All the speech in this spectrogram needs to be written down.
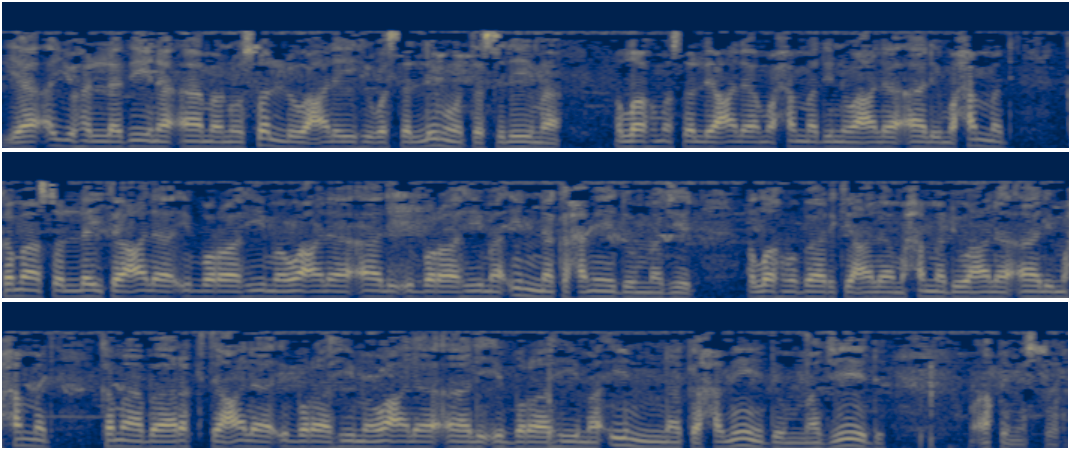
يا أيها الذين آمنوا صلوا عليه وسلموا تسليما. اللهم صل على محمد وعلى آل محمد كما صليت على إبراهيم وعلى آل إبراهيم إنك حميد مجيد. اللهم بارك على محمد وعلى آل محمد كما باركت على إبراهيم وعلى آل إبراهيم إنك حميد مجيد. وأقم الصلاة.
